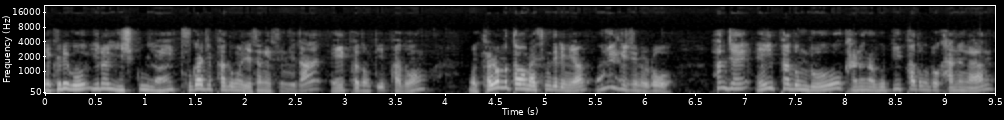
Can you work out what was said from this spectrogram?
예, 그리고 1월 29일 날 두 가지 파동을 예상했습니다. A파동, B파동. 어, 결론부터 말씀드리면 오늘 기준으로 현재 A 파동도 가능하고 B 파동도 가능한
